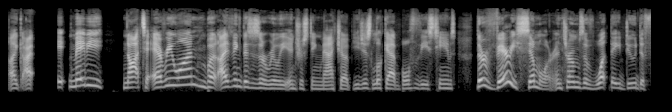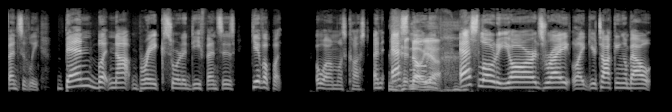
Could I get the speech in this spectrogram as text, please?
Like I, it, maybe not to everyone, but I think this is a really interesting matchup. You just look at both of these teams; they're very similar in terms of what they do defensively. Bend but not break sort of defenses. Give up a oh, I almost cussed an S No, load yeah. of S load of yards. Right, like you're talking about.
